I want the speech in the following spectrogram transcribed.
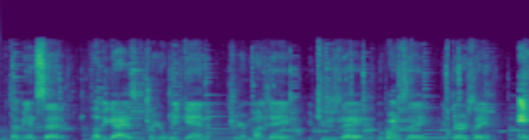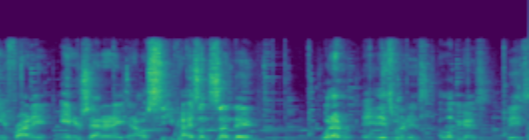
with that being said, love you guys. Enjoy your weekend. Enjoy your Monday, your Tuesday, your Wednesday, your Thursday, and your Friday, and your Saturday. And I will see you guys on Sunday. Whatever. It is what it is. I love you guys. Peace.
